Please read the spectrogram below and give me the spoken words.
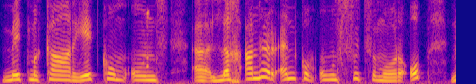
met mekaar het? Kom ons uh, lig ander in. Kom ons voet vanmôre op 0891104553.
